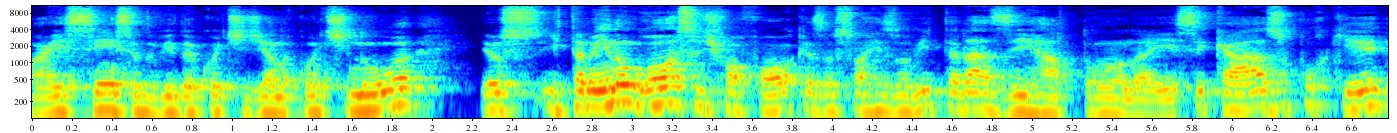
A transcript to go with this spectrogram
A essência do Vida Cotidiana continua eu, e também não gosto de fofocas, eu só resolvi trazer à tona esse caso porque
